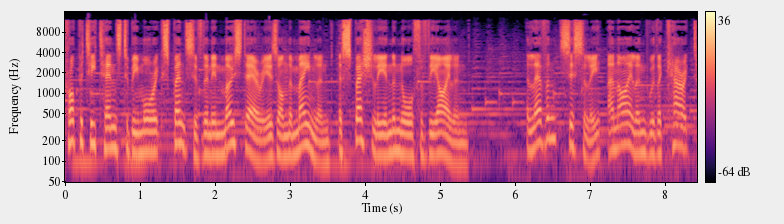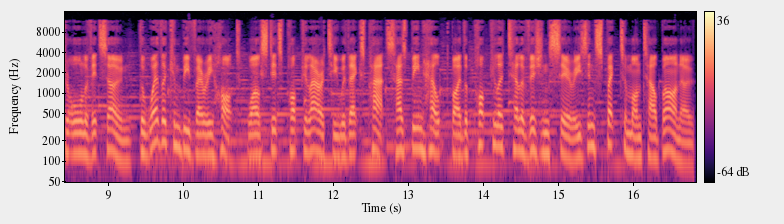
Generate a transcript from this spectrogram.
property tends to be more expensive than in most areas on the mainland, especially in the north of the island. 11. Sicily, an island with a character all of its own, the weather can be very hot, whilst its popularity with expats has been helped by the popular television series Inspector Montalbano.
